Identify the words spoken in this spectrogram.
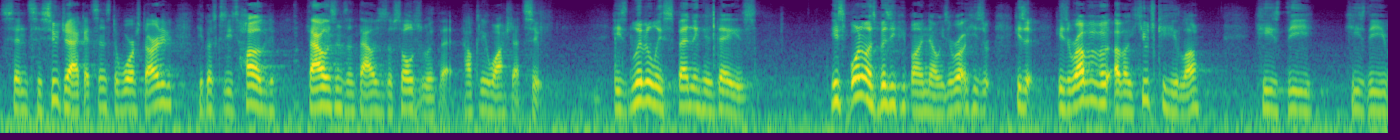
since his suit jacket since the war started. He goes because he's hugged thousands and thousands of soldiers with it. How can he wash that suit? He's literally spending his days. He's one of the most busy people I know. He's a he's a, he's a, he's a rav of a, of a huge kehillah. He's the he's the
